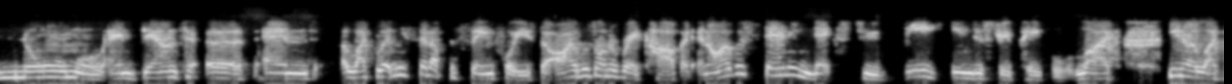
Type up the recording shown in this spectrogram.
normal and down to earth. And like let me set up the scene for you. So i was on a red carpet and i was standing next to big industry people like you know like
